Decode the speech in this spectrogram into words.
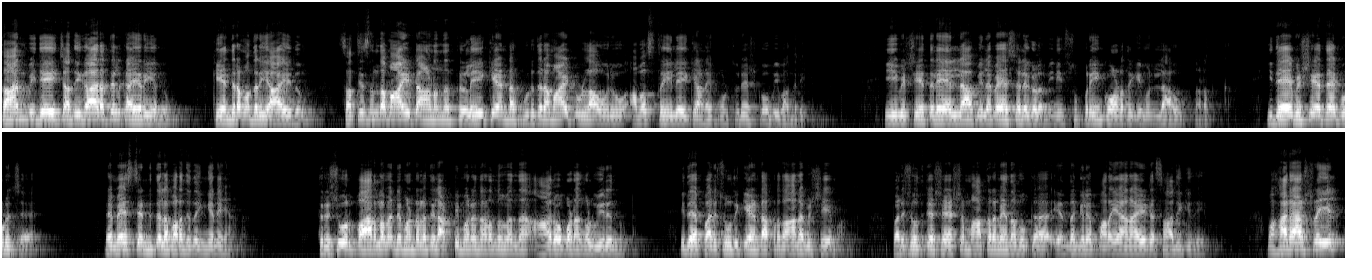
താൻ വിജയിച്ച് അധികാരത്തിൽ കയറിയതും കേന്ദ്രമന്ത്രിയായതും സത്യസന്ധമായിട്ടാണെന്ന് തെളിയിക്കേണ്ട ഗുരുതരമായിട്ടുള്ള ഒരു അവസ്ഥയിലേക്കാണ് ഇപ്പോൾ സുരേഷ് ഗോപി വന്നിരിക്കുന്നത്. ഈ വിഷയത്തിലെ എല്ലാ വിലപേശലുകളും ഇനി സുപ്രീം കോടതിക്ക് മുന്നിലാവും നടക്കുക. ഇതേ വിഷയത്തെക്കുറിച്ച് രമേശ് ചെന്നിത്തല പറഞ്ഞത് ഇങ്ങനെയാണ്. തൃശൂർ പാർലമെന്റ് മണ്ഡലത്തിൽ അട്ടിമറി നടന്നുവെന്ന് ആരോപണങ്ങൾ ഉയരുന്നുണ്ട്. ഇത് പരിശോധിക്കേണ്ട പ്രധാന വിഷയമാണ്. പരിശോധിച്ച ശേഷം മാത്രമേ നമുക്ക് എന്തെങ്കിലും പറയാനായിട്ട് സാധിക്കുകയുള്ളൂ. മഹാരാഷ്ട്രയിൽ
